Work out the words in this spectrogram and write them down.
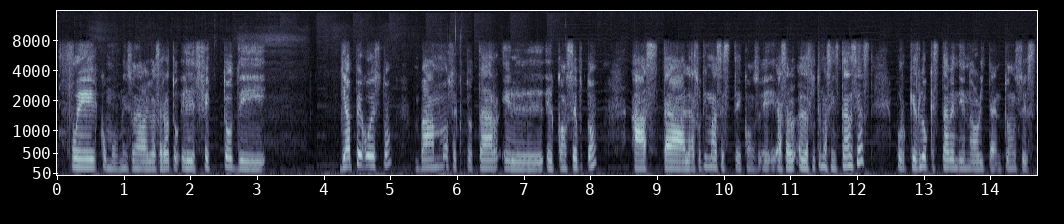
fue como mencionaba yo hace rato, el efecto de ya pegó esto, vamos a explotar el, el concepto hasta las últimas este, eh, hasta las últimas instancias, porque es lo que está vendiendo ahorita. Entonces,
